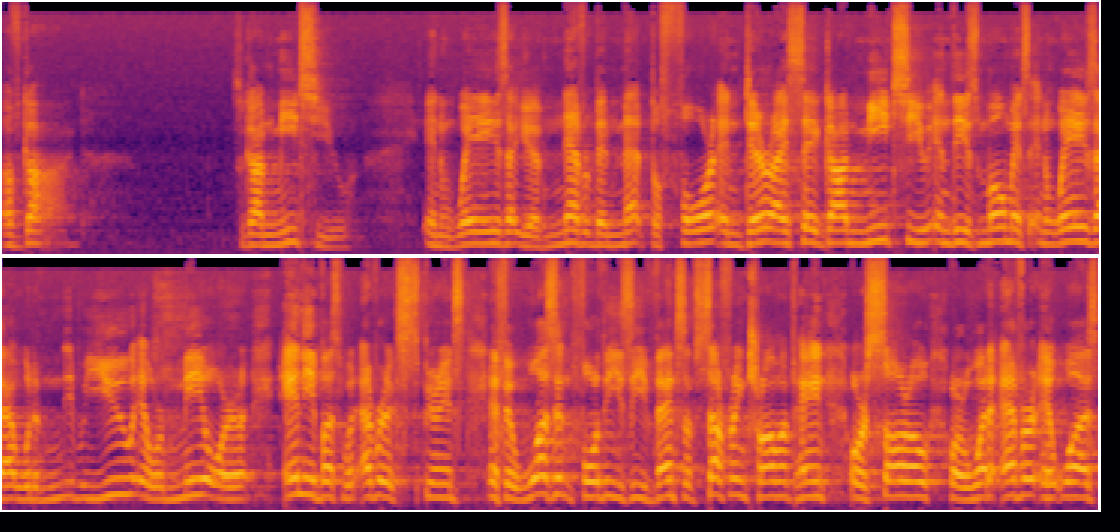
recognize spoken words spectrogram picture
of God. So God meets you in ways that you have never been met before. And dare I say, God meets you in these moments in ways that would have you or me or any of us would ever experience if it wasn't for these events of suffering, trauma, pain, or sorrow, or whatever it was.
